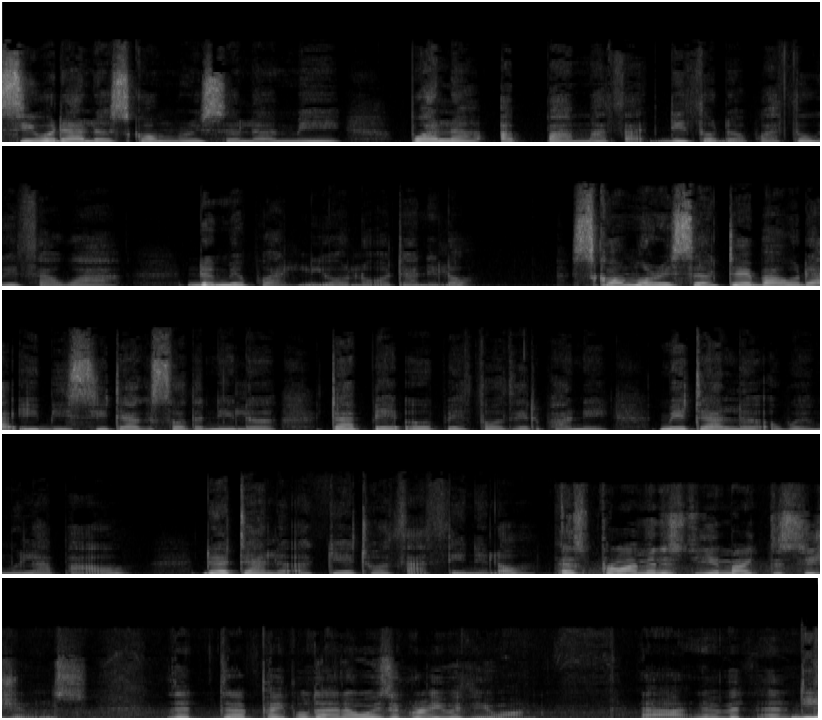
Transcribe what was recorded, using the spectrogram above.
စီဝဒါလစကောမရီဆလအမီပွာလာအပါမသာဒီတော်တော့ပွာသူကေစာဝါဒမေပွာလီယောလောတာနေလောစကောမော်ရီဆန်တဲဘဝဒါ ABC တက်ဆော့တဲ့နီလတပ်ပေအပေသောတဲ့ဖာနေမေတ္တလအဝဲမူလာပါအောဒတလအကေထောစာစီနေလော As Prime Minister, you make decisions that uh, people don't always agree with you on. Uh, no, but, and ဒီ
